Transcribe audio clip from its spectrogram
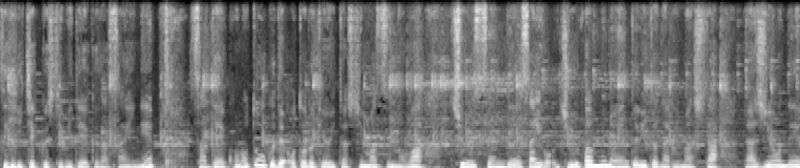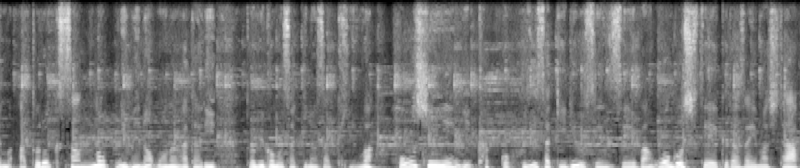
ぜひチェックしてみてくださいね。さて、このトークでお届けをいたしますのは、抽選で最後10番目のエントリーとなりました、ラジオネームアトロクさんの夢の物語、飛び込む先の作品は、方針演技、かっこ藤崎龍先生版をご指定くださいました。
